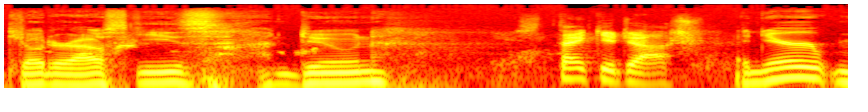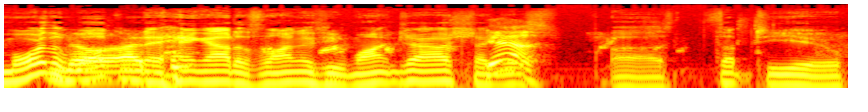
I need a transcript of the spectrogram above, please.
Jodorowsky's Dune? Thank you, Josh. And you're more than no, welcome I to hang out as long as you want, Josh. I yeah. Guess, uh, it's up to you.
